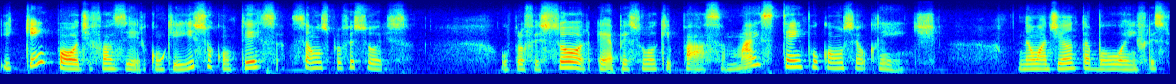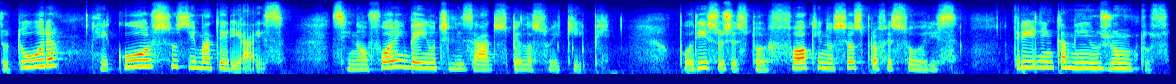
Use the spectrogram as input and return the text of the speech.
E quem pode fazer com que isso aconteça são os professores. O professor é a pessoa que passa mais tempo com o seu cliente. Não adianta boa infraestrutura, recursos e materiais, se não forem bem utilizados pela sua equipe. Por isso, gestor, foque nos seus professores trilhem caminhos juntos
